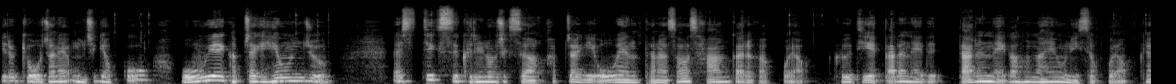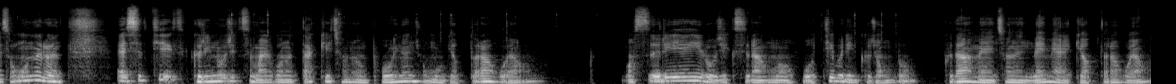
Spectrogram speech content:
이렇게 오전에 움직였고 오후에 갑자기 해운주 에 스틱스 그린로직스가 갑자기 오후에 나타나서 상한가를 갔고요. 그 뒤에 다른 애들, 다른 애가 흥하해운이 있었고요. 그래서 오늘은 STX 그린로직스 말고는 딱히 저는 보이는 종목이 없더라고요. 뭐 3A 로직스랑 뭐 모티브링크 정도? 그 다음에 저는 매매할 게 없더라고요.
